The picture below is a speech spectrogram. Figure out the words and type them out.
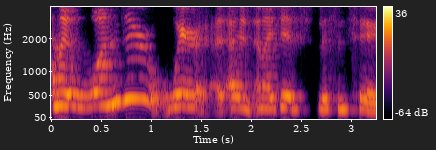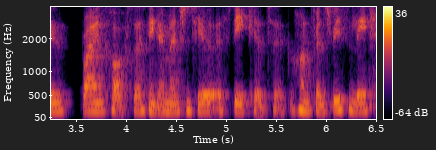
And i wonder where and, and i did listen to brian cox i think i mentioned to you a speaker at a conference recently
